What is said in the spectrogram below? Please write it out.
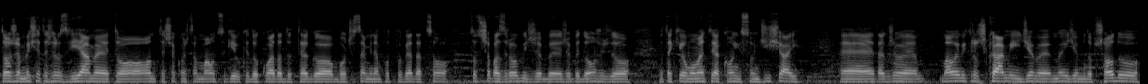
to, że my się też rozwijamy, to on też jakąś tam małą cegiełkę dokłada do tego, bo czasami nam podpowiada, co, co trzeba zrobić, żeby, żeby dążyć do, do takiego momentu, jak oni są dzisiaj. E, także małymi kroczkami idziemy, my idziemy do przodu.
